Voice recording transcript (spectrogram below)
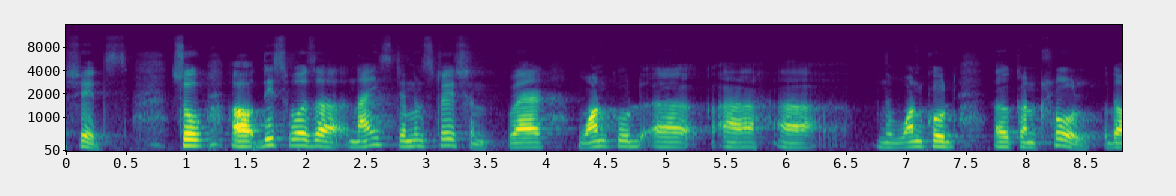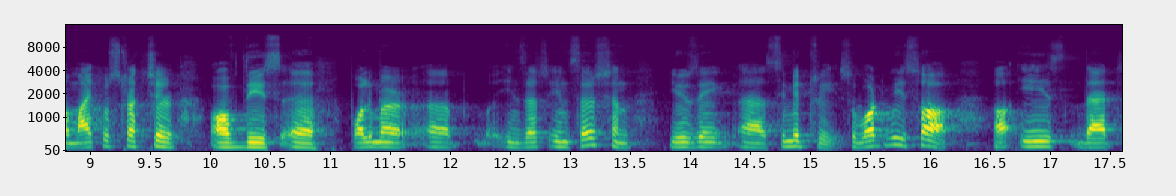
sheets. So, this was a nice demonstration where one could one could control the microstructure of this uh, polymer insertion using symmetry. So, what we saw is that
